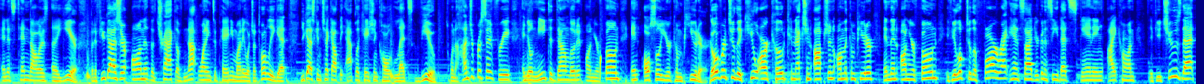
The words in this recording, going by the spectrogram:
and it's $10 a year. But if you guys are on the track of not wanting to pay any money, which I totally get, you guys can check out the application called Let's View. It's 100% free, and you'll need to download it on your phone and also your computer. Go over to the QR code connection option on the computer, and then on your phone, if you look to the far right hand side, you're gonna see that scanning icon. If you choose that,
